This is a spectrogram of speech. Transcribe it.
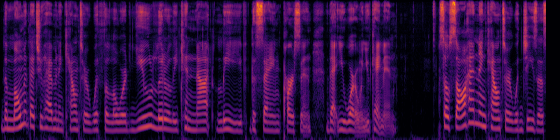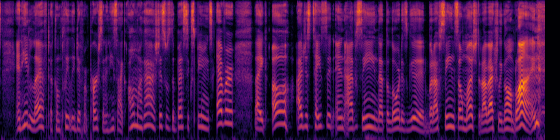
The moment that you have an encounter with the Lord, you literally cannot leave the same person that you were when you came in. So Saul had an encounter with Jesus and he left a completely different person and he's like, "Oh my gosh, this was the best experience ever." Like, "Oh, I just tasted and I've seen that the Lord is good, but I've seen so much that I've actually gone blind."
